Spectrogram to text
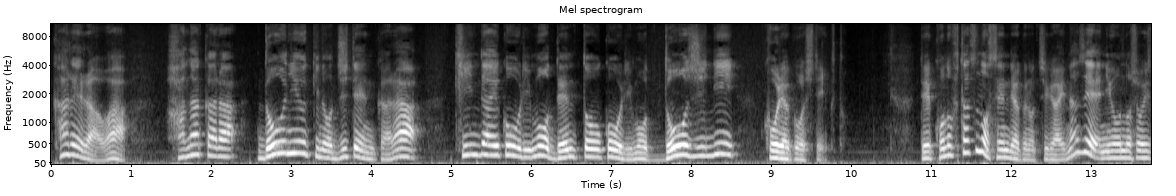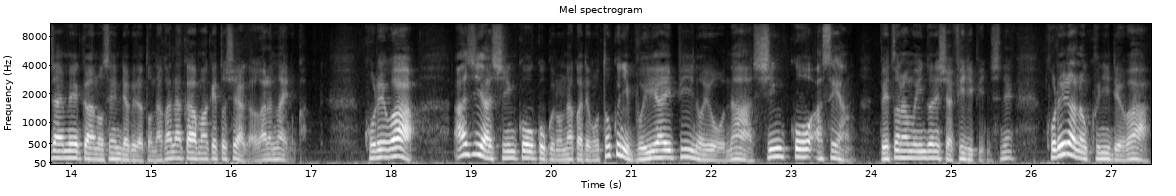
彼らは鼻から導入期の時点から近代小売も伝統小売も同時に攻略をしていくと。でこの2つの戦略の違いなぜ日本の消費財メーカーの戦略だとなかなかマーケットシェアが上がらないのか。これはアジア新興国の中でも特に VIP のような新興 ASEAN ベトナムインドネシアフィリピンですね。これらの国では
